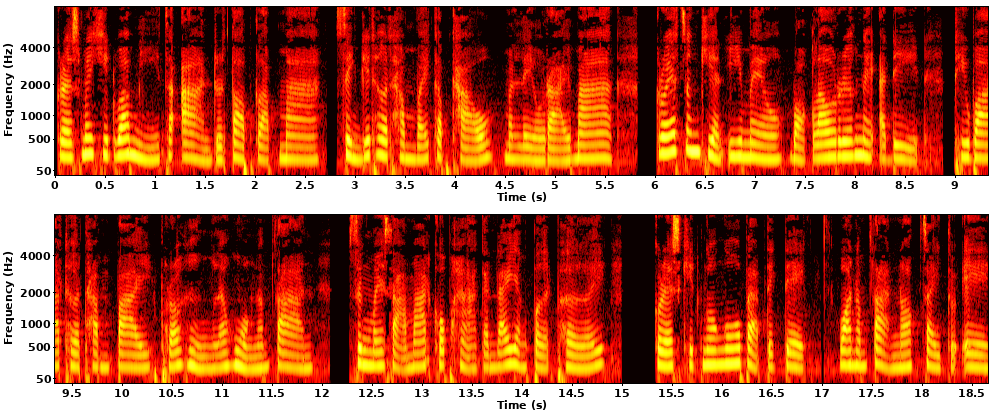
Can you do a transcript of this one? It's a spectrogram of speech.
เกรซไม่คิดว่าหมีจะอ่านหรือตอบกลับมา สิ่งที่เธอทำไว้กับเขามันเลวร้ายมากเกรซจึงเขียนอีเมลบอกเล่าเรื่องในอดีต ที่ว่าเธอทำไปเพราะหึงและห่วงน้ำตาล ซึ่งไม่สามารถคบหากันได้อย่างเปิดเผยเกรซคิดโง่ๆแบบเด็กๆ ว่าน้ำตาลนอกใจตัวเอง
